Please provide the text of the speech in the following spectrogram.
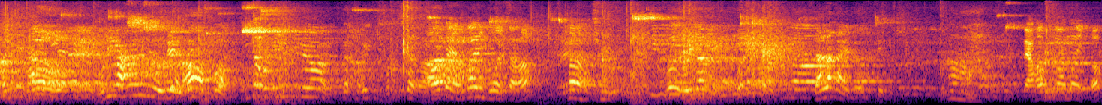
던진 다음에 우리가 하는 거 우리가 아 아빠 네가 우리 해주면 그러니까 저기 아, 아까 연관이 그거 있잖아? 이거 여기다 하면 이거야 날라가야 돼 어떻게 내가 하우스 한다니까?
